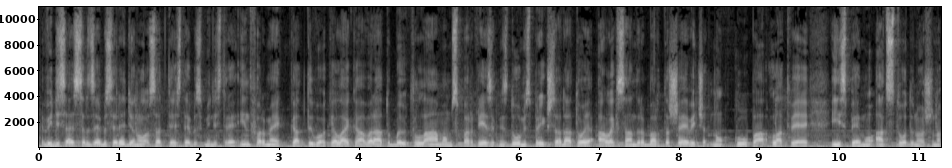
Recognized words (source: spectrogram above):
Vides aizsardzības un reģionālās attīstības ministrija informē, ka tuvākajā laikā varētu būt lēmums par Riezeknas domas priekšsādātoja Aleksandra Bartaševiča no nu, kopā Latvijai īspējamo atstādināšanu.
